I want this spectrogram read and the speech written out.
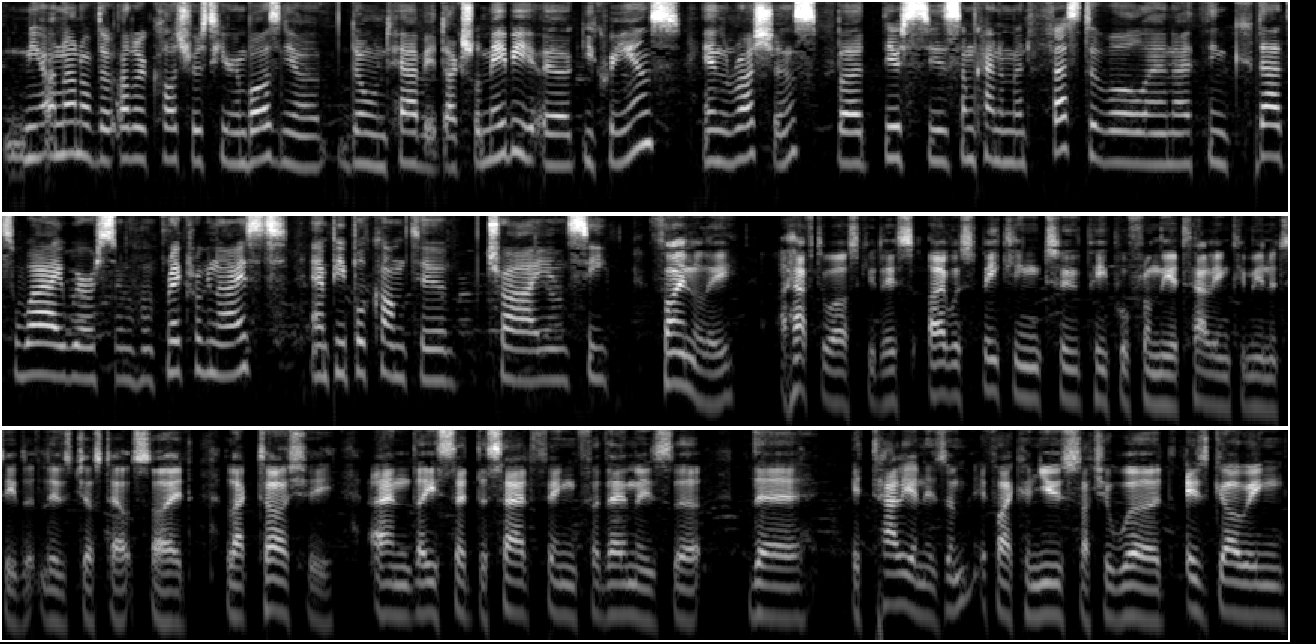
none of the other cultures here in Bosnia don't have it. Actually, maybe uh, Ukrainians and Russians, but this is some kind of festival, and I think that's why we're so recognized and people come to try and see. Finally, I have to ask you this. I was speaking to people from the Italian community that lives just outside Laktaši, and they said the sad thing for them is that their Italianism, if I can use such a word, is going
